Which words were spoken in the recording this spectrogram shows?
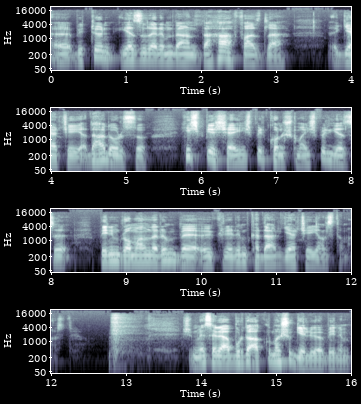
e, bütün yazılarımdan daha fazla e, gerçeği, daha doğrusu hiçbir şey, hiçbir konuşma, hiçbir yazı benim romanlarım ve öykülerim kadar gerçeği yansıtamaz diyor. Şimdi mesela burada aklıma şu geliyor benim.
